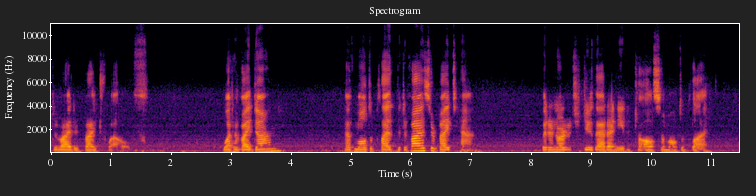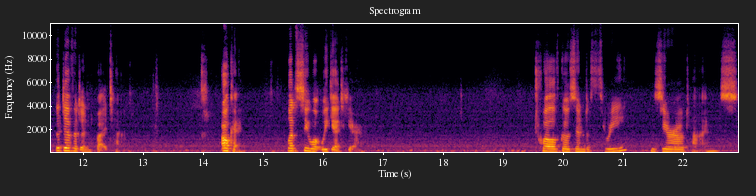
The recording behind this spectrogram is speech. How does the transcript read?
divided by 12. What have I done? I've multiplied the divisor by 10. But in order to do that, I needed to also multiply the dividend by 10. Okay, let's see what we get here. 12 goes into 3, 0 times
